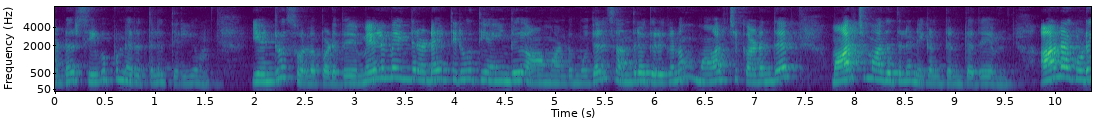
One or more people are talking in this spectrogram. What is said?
அடர் சிவப்பு நிறத்தில் தெரியும் என்றும் சொல்லப்படுது. மேலுமே இந்த ரெண்டாயிரத்தி இருபத்தி ஐந்து ஆம் ஆண்டு முதல் சந்திர கிரகணம் மார்ச் கடந்த மார்ச் மாதத்தில் நிகழ்ந்திருந்தது. ஆனால் கூட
